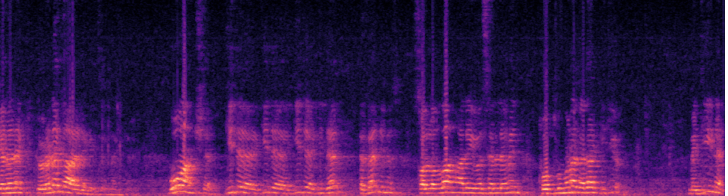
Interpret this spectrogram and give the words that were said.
gelenek, görenek haline getirmektir. Bu anşe gide gide gide gide Efendimiz sallallahu aleyhi ve sellemin toplumuna kadar gidiyor. Medine,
